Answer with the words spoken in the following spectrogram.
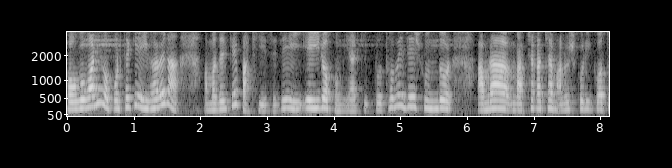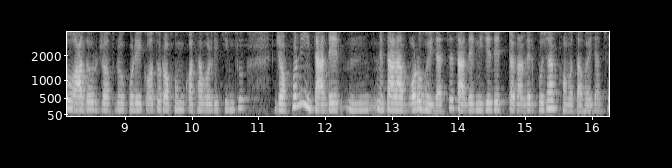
ভগবানই ওপর থেকে এইভাবে না আমাদেরকে পাঠিয়েছে যে এই এই রকমই আর কি। প্রথমে যে সুন্দর, আমরা বাচ্চা কাচ্চা মানুষ করি, কত আদর যত্ন করে, কত রকম কথা বলে, কিন্তু যখনই তাদের তারা বড় হয়ে যাচ্ছে, তাদের নিজেদেরটা, তাদের বোঝার ক্ষমতা হয়ে যাচ্ছে,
